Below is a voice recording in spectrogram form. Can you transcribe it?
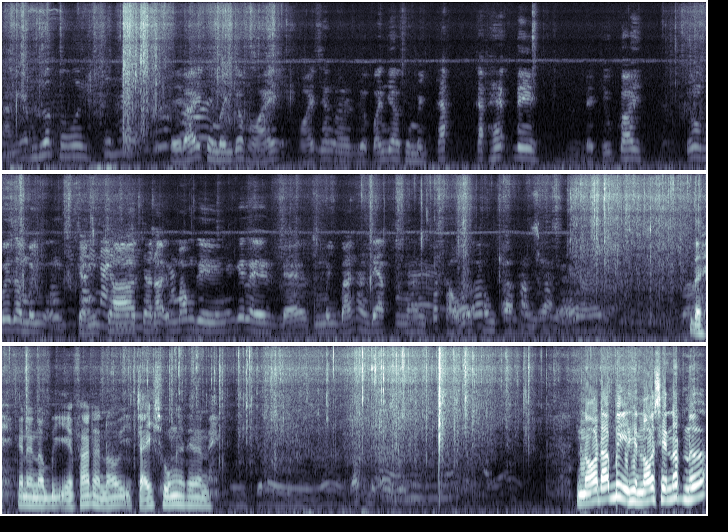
hàng em nước thôi thì đấy, thì mình cứ hỏi hỏi xem là được bao nhiêu thì mình cắt cắt hết đi để cứu cây. Chứ mà bây giờ mình cũng chẳng chờ chờ đợi mong gì những cái này để mình bán hàng đẹp hàng xuất khẩu nữa. không cần hàng đẹp đây cái này nó bị phát là nó bị cháy xuống như thế này này. Nó đã bị thì nó sẽ nứt nữa.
